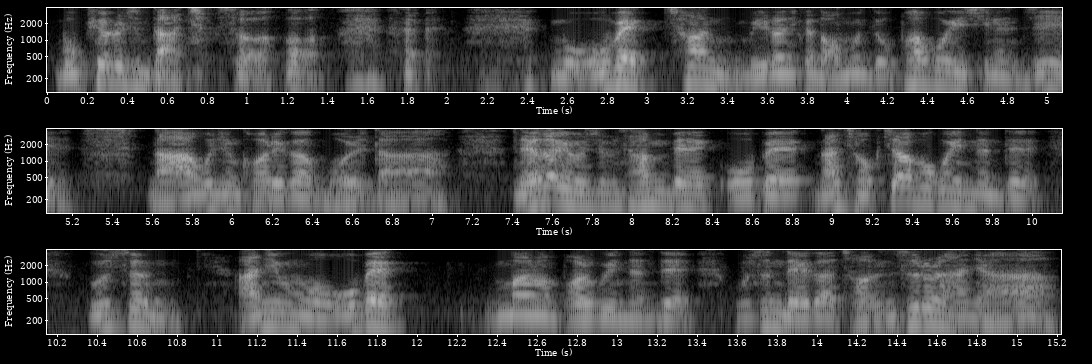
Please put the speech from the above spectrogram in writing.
목표를 좀 낮춰서 뭐 500, 1000 뭐 이러니까 너무 높아 보이시는지 나하고 좀 거리가 멀다. 내가 요즘 300, 500, 나 적자 보고 있는데 무슨 아니면 뭐 500, 만 원 벌고 있는데 무슨 내가 전수를 하냐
